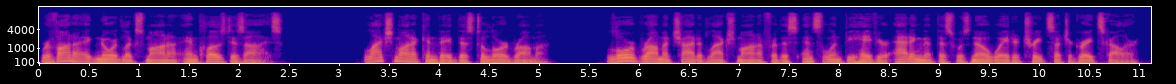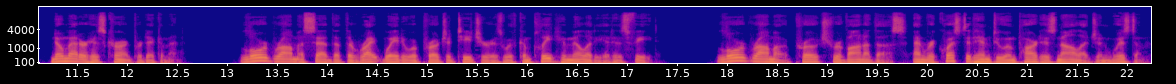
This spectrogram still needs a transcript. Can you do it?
Ravana ignored Lakshmana and closed his eyes. Lakshmana conveyed this to Lord Rama. Lord Rama chided Lakshmana for this insolent behavior, adding that this was no way to treat such a great scholar, no matter his current predicament. Lord Rama said that the right way to approach a teacher is with complete humility at his feet. Lord Rama approached Ravana thus and requested him to impart his knowledge and wisdom.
